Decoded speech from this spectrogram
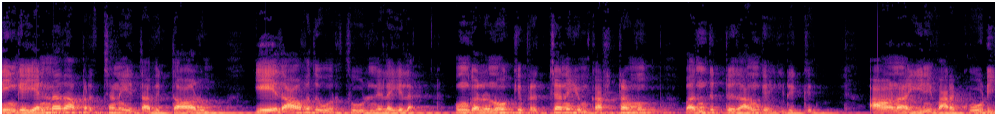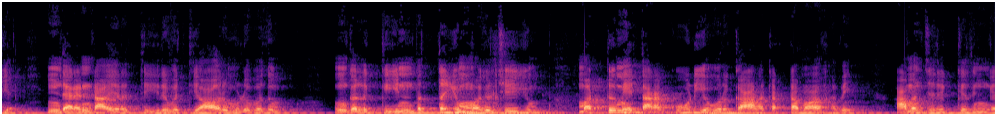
நீங்கள் என்னதான் பிரச்சனையை தவிர்த்தாலும் ஏதாவது ஒரு சூழ்நிலையில் உங்களை நோக்கி பிரச்சனையும் கஷ்டமும் வந்துட்டு தாங்க இருக்கு. ஆனால் இனி வரக்கூடிய இந்த ரெண்டாயிரத்தி இருபத்தி ஆறு முழுவதும் உங்களுக்கு இன்பத்தையும் மகிழ்ச்சியும் மட்டுமே தரக்கூடிய ஒரு காலகட்டமாகவே அமைஞ்சிருக்குதுங்க.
